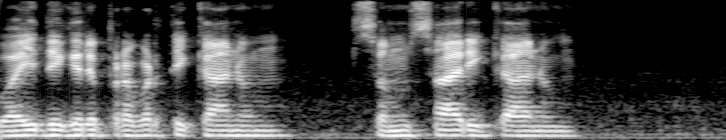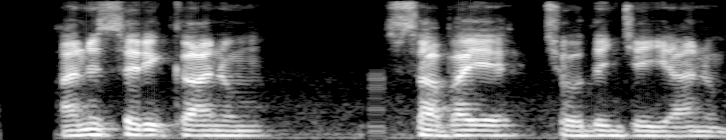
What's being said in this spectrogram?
വൈദികർ പ്രവർത്തിക്കാനും സംസാരിക്കാനും അനുസരിക്കാനും സഭയെ ചോദ്യം ചെയ്യാനും.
